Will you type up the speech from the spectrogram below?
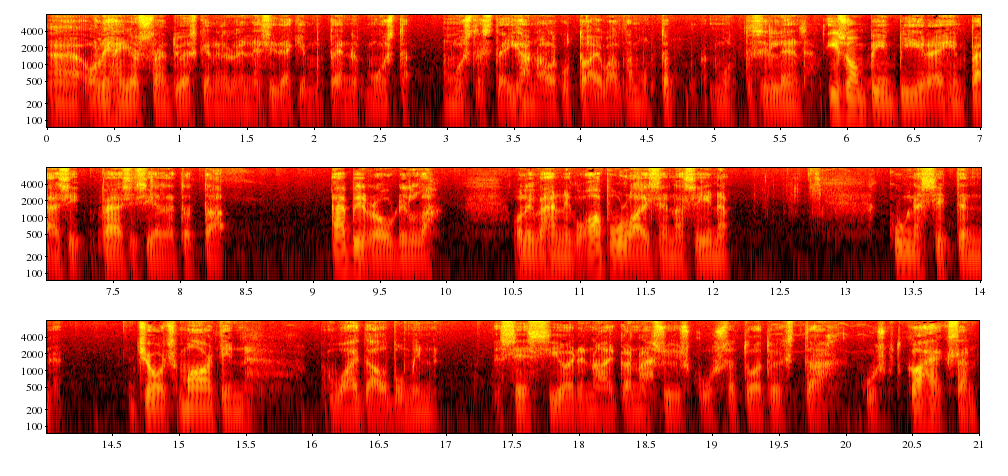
Ää, oli hän jossain työskennellyt ennen sitäkin, mutta en nyt muista, muista sitä ihan alkutaivalta, mutta, mutta silleen isompiin piireihin pääsi, pääsi siellä tota Abbey Roadilla. Oli vähän niin kuin apulaisena siinä, kunnes sitten George Martin White Albumin sessioiden aikana syyskuussa 1968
